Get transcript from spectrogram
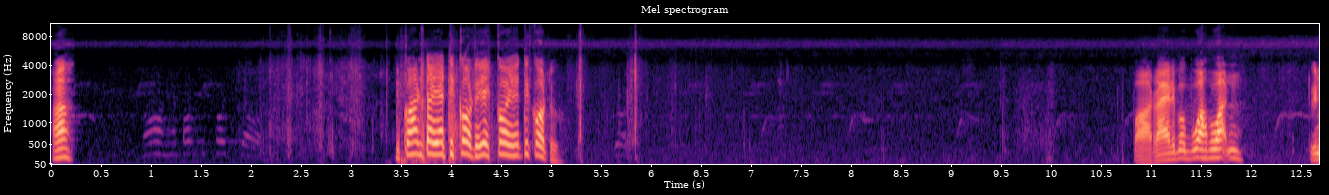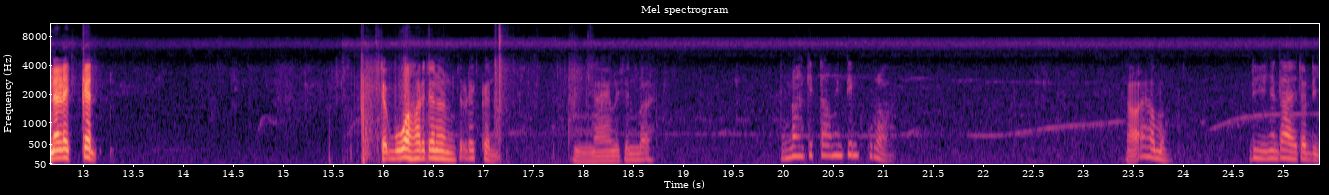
Hah? Iko hantar ya tiko tu, iko ya tiko tu. Parah dia buah buat. Tu nak leket. Cek buah hari canan, cek leket. Ini macam bah. Punah kita mintin pura. Nah, kamu. Di nyandai tadi.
